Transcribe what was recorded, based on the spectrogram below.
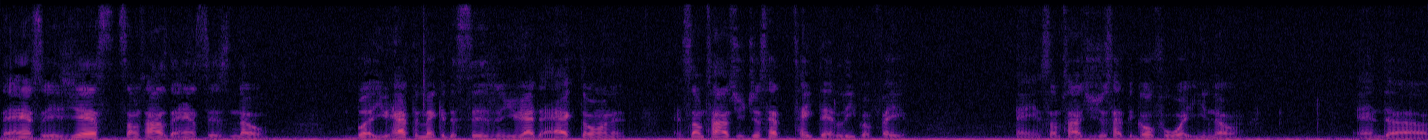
the answer is yes, sometimes the answer is no. But you have to make a decision. You have to act on it. And sometimes you just have to take that leap of faith. And sometimes you just have to go for what you know. And uh,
